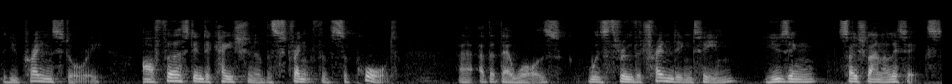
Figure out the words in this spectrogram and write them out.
the Ukraine story, our first indication of the strength of support uh, that there was was through the trending team using social analytics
